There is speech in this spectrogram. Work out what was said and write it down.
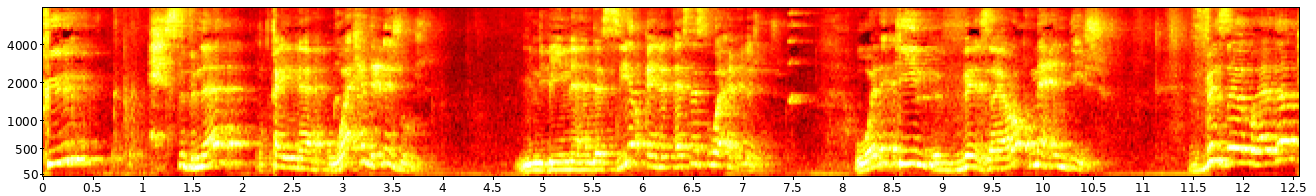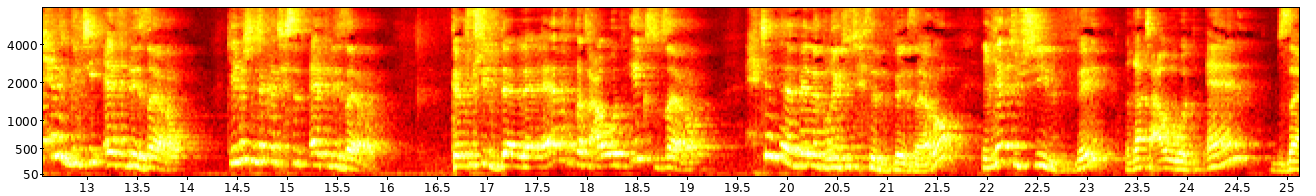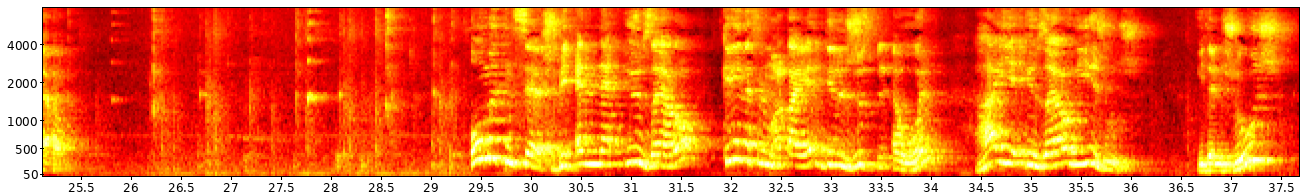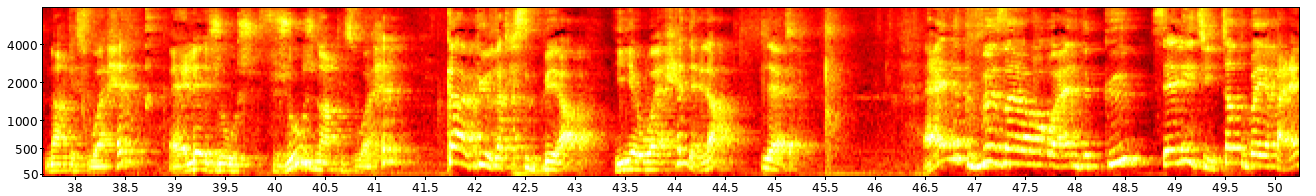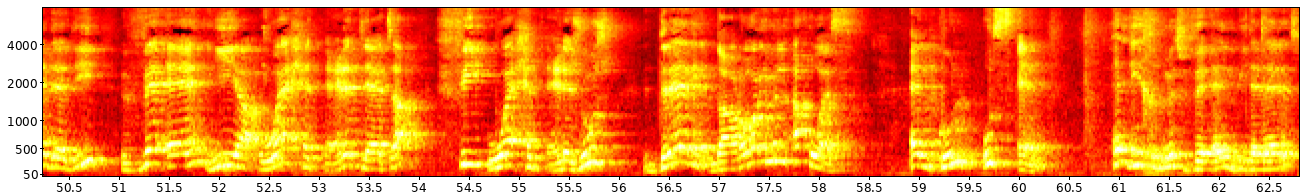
q حسبناه لقيناه واحد على جوج من بيننا هندسيه لقينا الاساس واحد على جوج ولكن v zéro ما عنديش v zéro هذا بحال قلتي f لي zéro كيفاش انت كتحسب f لي zéro كتمشي للداله f وكتعوض x ب zéro حتى دابا الا بغيتي تحسب v zéro غتمشي ل v غتعوض n ب zéro. وما تنساش بأن u zéro كاينة في المعطيات ديال الجزء الأول. ها هي u zéro هي جوج. إذا جوج ناقص واحد. على جوج في جوج ناقص واحد. calcul غتحسب بها هي واحد على ثلاثة. عندك v zéro وعندك q ساليتي تطبيق عددي في ان هي واحد على ثلاثة في واحد على جوج. الدراري ضروري من الأقواس. الكل أس ان هذه خدمة في ان بدلالة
